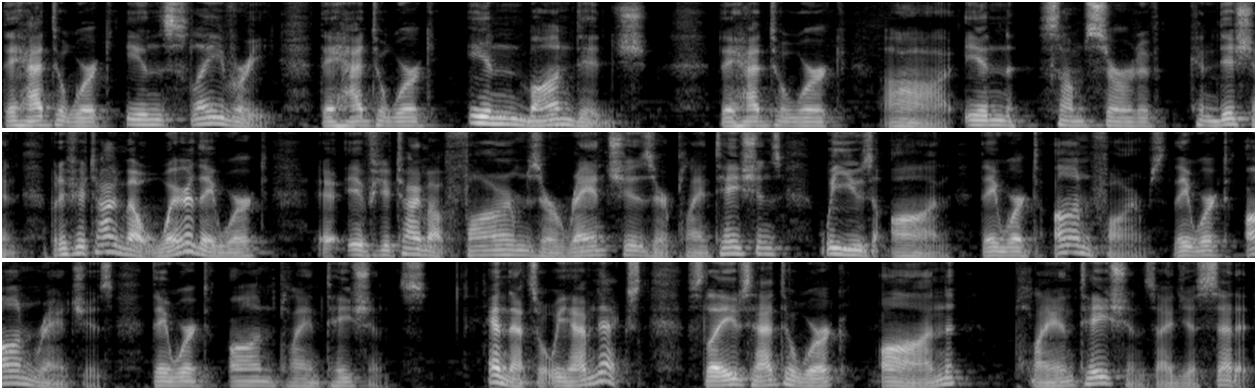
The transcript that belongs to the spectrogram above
They had to work in slavery. They had to work in bondage. They had to work uh, in some sort of condition. But if you're talking about where they worked, if you're talking about farms or ranches or plantations, we use on. They worked on farms. They worked on ranches. They worked on plantations. And that's what we have next. Slaves had to work on plantations. I just said it.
